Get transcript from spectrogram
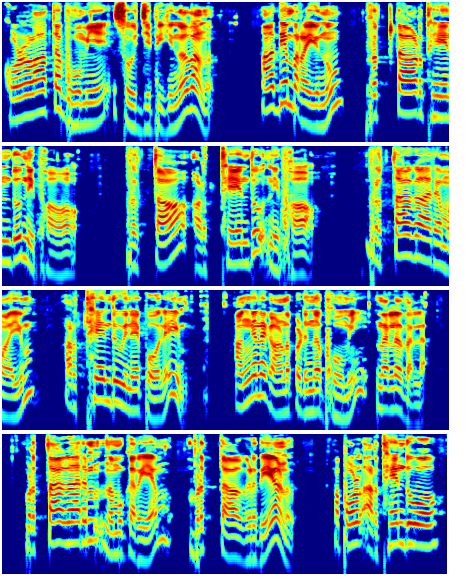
കൊള്ളാത്ത ഭൂമിയെ സൂചിപ്പിക്കുന്നതാണ്. ആദ്യം പറയുന്നു വൃത്താർത്ഥേന്ദു നിഭ. വൃത്ത അർത്ഥേന്ദു നിഭ. വൃത്താകാരമായും അർത്ഥേന്ദുവിനെ പോലെയും. അങ്ങനെ കാണപ്പെടുന്ന ഭൂമി നല്ലതല്ല. വൃത്താകാരം നമുക്കറിയാം വൃത്താകൃതിയാണ്. അപ്പോൾ അർത്ഥേന്ദുവോ?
